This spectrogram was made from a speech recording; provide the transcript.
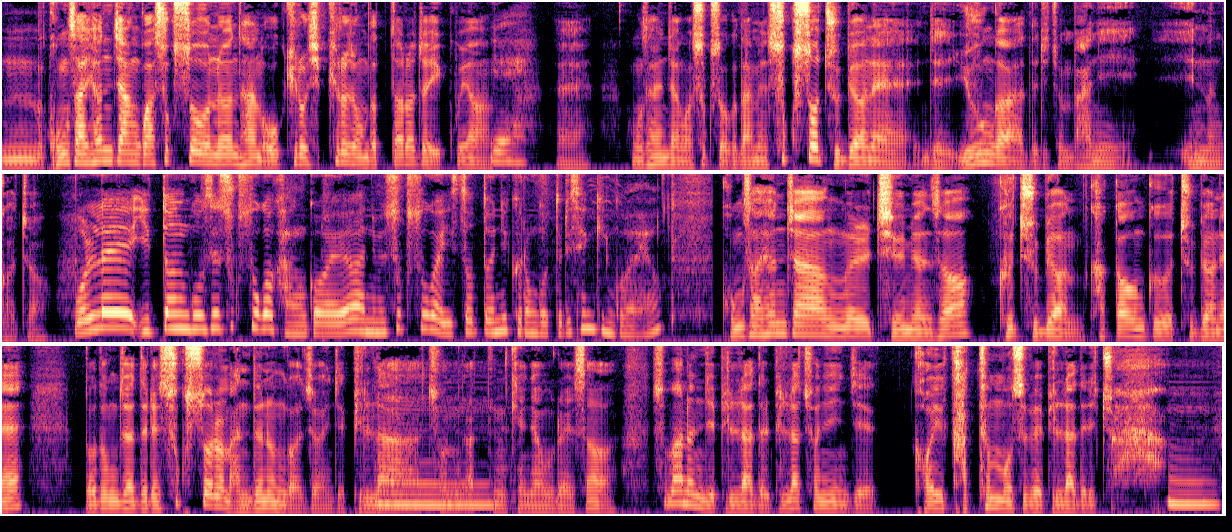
음, 공사 현장과 숙소는 한 5km, 10km 정도 떨어져 있고요. 예. 예. 공사 현장과 숙소, 그다음에 숙소 주변에 이제 유흥가들이 좀 많이 있는 거죠. 원래 있던 곳에 숙소가 간 거예요? 아니면 숙소가 있었더니 그런 것들이 생긴 거예요? 공사 현장을 지으면서 그 주변, 가까운 그 주변에 노동자들의 숙소를 만드는 거죠. 이제 빌라촌 음. 같은 개념으로 해서 수많은 이제 빌라들, 빌라촌이 이제 거의 같은 모습의 빌라들이 쫙 음.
